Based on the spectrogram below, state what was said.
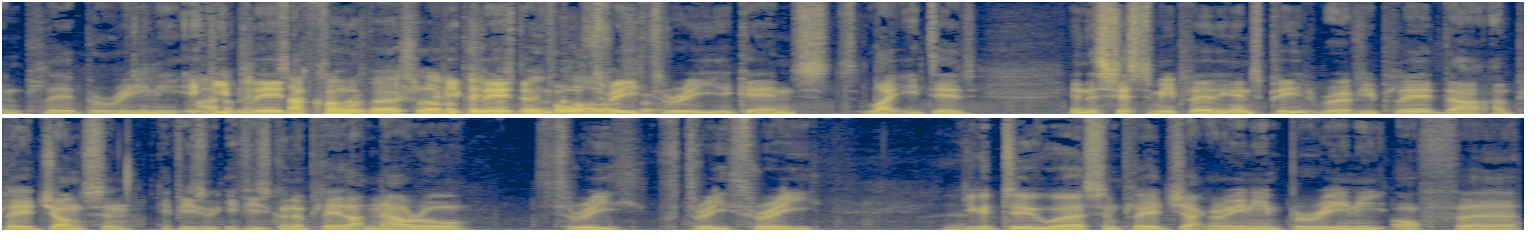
and play Borini if I he don't think played it's that the four, controversial. A if lot he of people's played the been four calling three for it. three against like he did in the system he played against Peterborough? If he played that, I'd play Johnson. If he's if he's going to play that narrow three three three, Yeah. you could do worse and play Giaccherini and Borini off uh,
